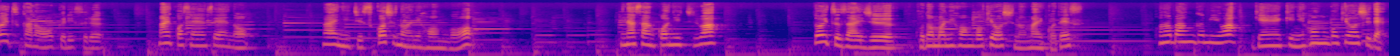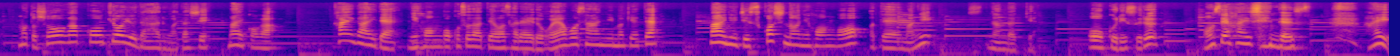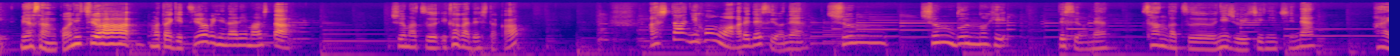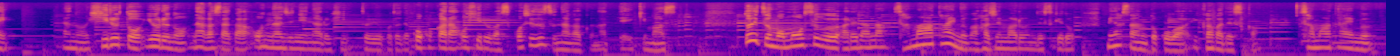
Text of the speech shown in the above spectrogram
ドイツからお送りする舞子先生の毎日少しの日本語を。皆さんこんにちは。ドイツ在住子供日本語教師の舞子です。この番組は現役日本語教師で元小学校教諭である私舞子が海外で日本語子育てをされる親御さんに向けて毎日少しの日本語をテーマになんだっけお送りする音声配信です。はい、皆さんこんにちは。また月曜日になりました。週末いかがでしたか？明日日本はあれですよね。春春分の日ですよね。3月21日ね。はい。あの昼と夜の長さが同じになる日ということでここからお昼が少しずつ長くなっていきますドイツももうすぐあれだなサマータイムが始まるんですけど皆さんのとこはいかがですか？サマータイム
